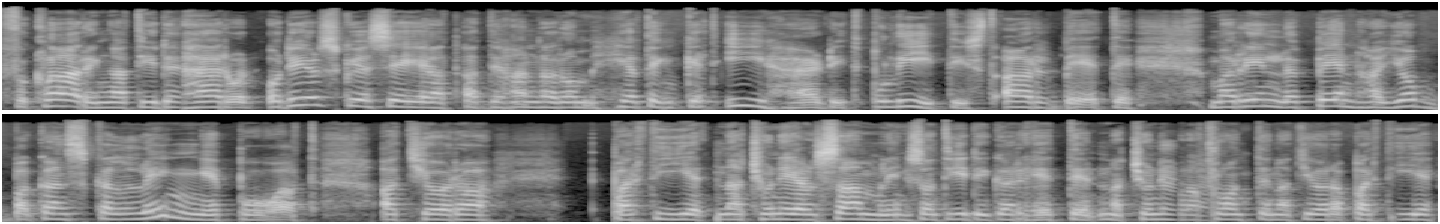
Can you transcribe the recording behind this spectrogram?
förklaringar till det här. Och dels skulle jag säga att, att det handlar om helt enkelt ihärdigt politiskt arbete. Marine Le Pen har jobbat ganska länge på att, att göra partiet Nationell samling som tidigare hette Nationella fronten att göra partiet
